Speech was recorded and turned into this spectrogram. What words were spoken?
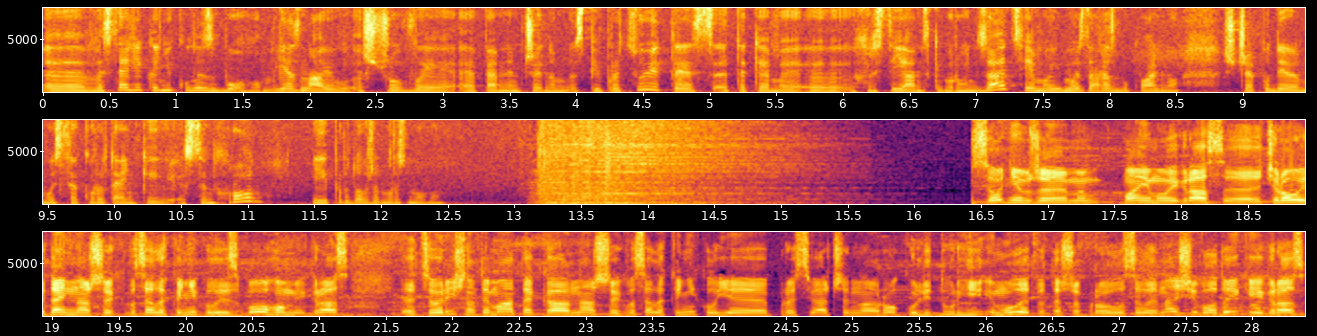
е, веселі канікули з Богом. Я знаю, що ви е, певним чином співпрацюєте з такими е, християнськими організаціями, і ми зараз буквально ще подивимося коротенький синхрон і продовжимо розмову. Сьогодні вже ми маємо якраз е, черговий день наших веселих канікул із Богом. Якраз е, цьогорічна тематика наших веселих канікул є присвячена року літургії і молитви. Те, що проголосили наші владики, якраз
